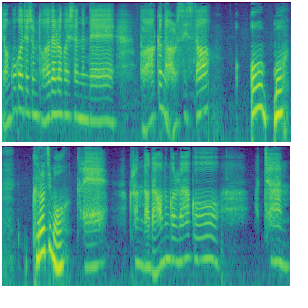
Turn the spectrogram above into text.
연구 과제 좀 도와달라고 하셨는데, 너 학교 나올 수 있어? 어, 뭐, 그러지 뭐. 그래. 그럼 너 나오는 걸로 하고, 아, 참,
